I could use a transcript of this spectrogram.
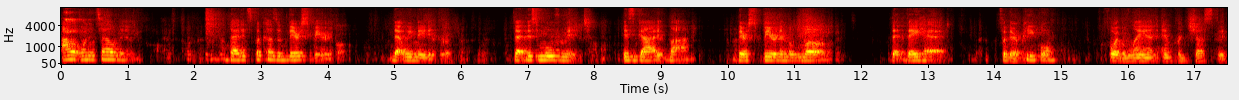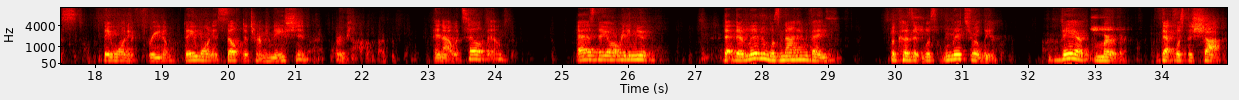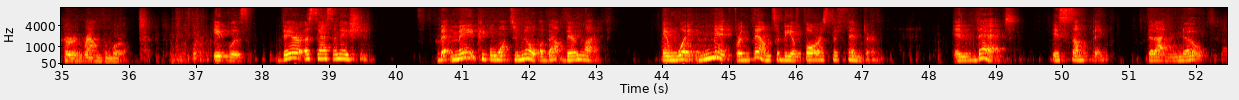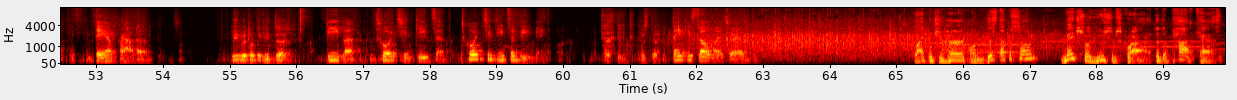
I would want to tell them that it's because of their spirit that we made it through. That this movement is guided by their spirit and the love that they had for their people, for the land, and for justice. They wanted freedom. They wanted self determination for people. And I would tell them, as they already knew, that their living was not in vain because it was literally their murder that was the shock heard around the world. It was their assassination that made people want to know about their life and what it meant for them to be a forest defender. And that is something that I know they are proud of. Viva Tortuguita. Viva Tortuguita. Tortuguita Vive. Just that. Thank you so much, Ray. Like what you heard on this episode? Make sure you subscribe to the podcast.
